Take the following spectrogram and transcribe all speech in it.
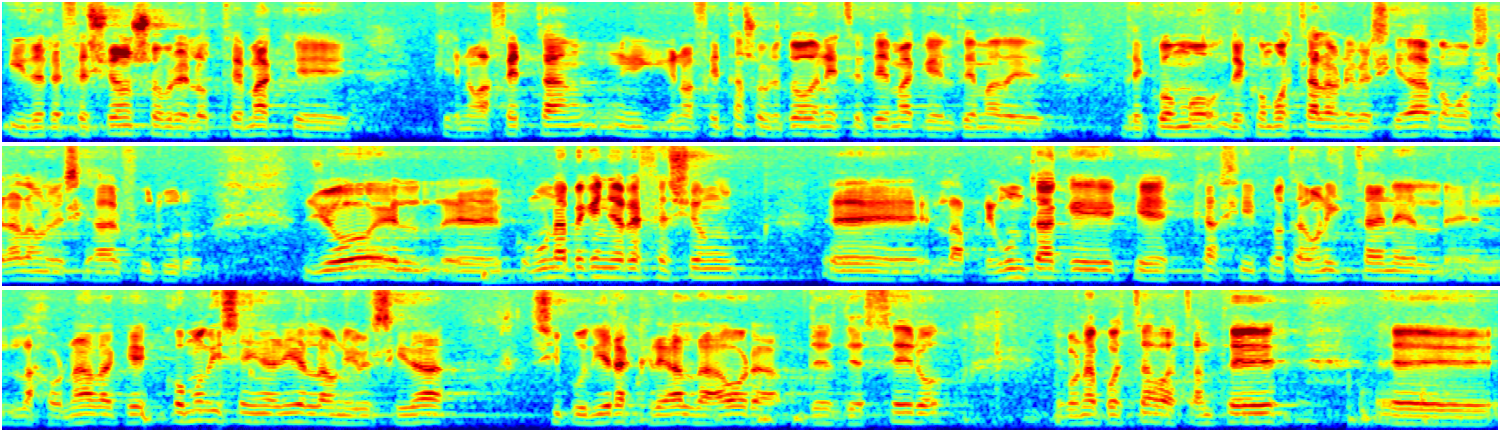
y de reflexión sobre los temas que, que, nos afectan y que nos afectan sobre todo en este tema que es el tema de, cómo, de cómo está la universidad, cómo será la universidad del futuro. Yo, eh, como una pequeña reflexión, eh, la pregunta que, es casi protagonista en, la jornada, que es ¿cómo diseñarías la universidad si pudieras crearla ahora desde cero? es una apuesta bastante eh,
